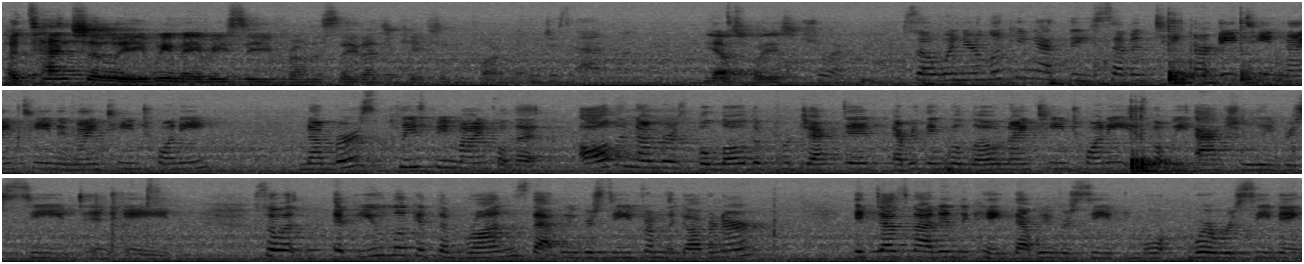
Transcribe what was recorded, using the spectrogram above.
potentially we may receive from the state education department. Can we just add one thing? Yes, please. Sure. So when you're looking at the 17, or 18, 19, and 19, 20 numbers, please be mindful that all the numbers below the projected, everything below 19, 20 is what we actually received in aid. So if- you look at the runs that we received from the governor, it does not indicate that we received more, we're receiving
